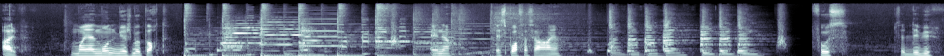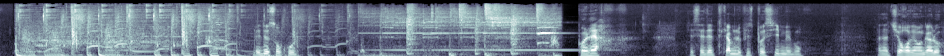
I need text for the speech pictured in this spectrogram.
Alpes. A de monde, mieux je me porte. N1. Espoir, ça sert à rien. Fausse. C'est le début. Les deux sont cool. Polaire. J'essaie d'être calme le plus possible, mais bon. La nature revient au galop.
